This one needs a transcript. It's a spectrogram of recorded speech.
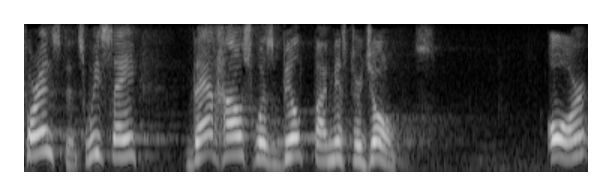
For instance, we say that house was built by Mr. Jones. Or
